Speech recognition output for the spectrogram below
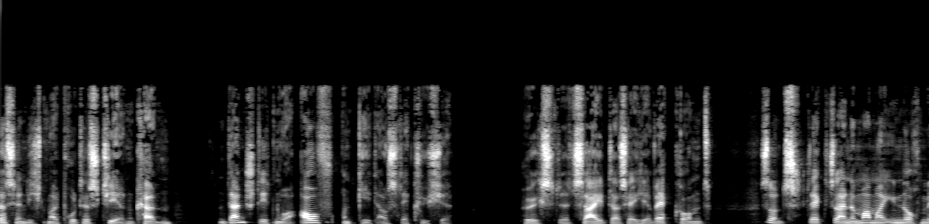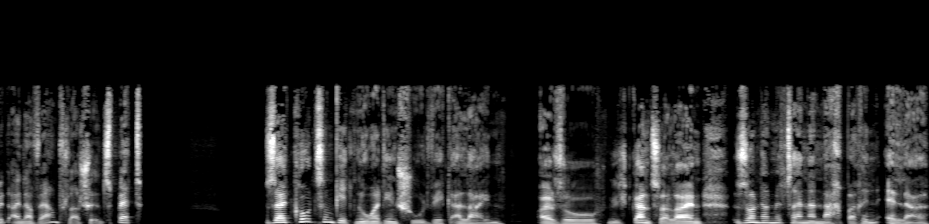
dass er nicht mal protestieren kann. Und dann steht Noah auf und geht aus der Küche. Höchste Zeit, dass er hier wegkommt, sonst steckt seine Mama ihn noch mit einer Wärmflasche ins Bett. Seit kurzem geht Noah den Schulweg allein. Also nicht ganz allein, sondern mit seiner Nachbarin Ella,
